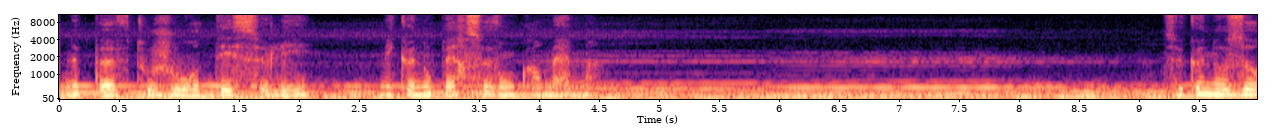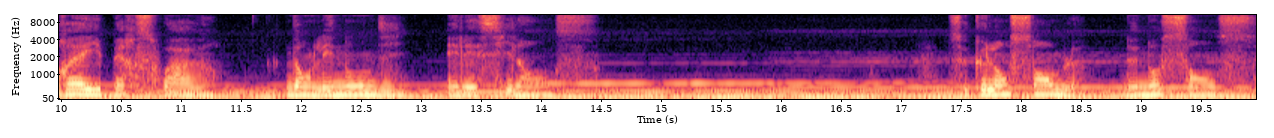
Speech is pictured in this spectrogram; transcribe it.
ne peuvent toujours déceler, mais que nous percevons quand même. Ce que nos oreilles perçoivent dans les non-dits et les silences, ce que l'ensemble de nos sens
